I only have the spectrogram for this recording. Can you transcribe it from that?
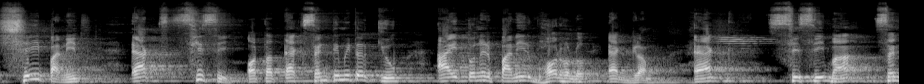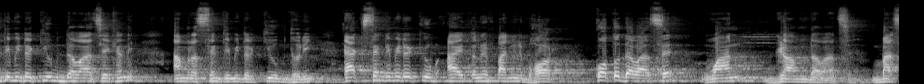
সেই পানির এক সিসি অর্থাৎ এক সেন্টিমিটার কিউব আয়তনের পানির ভর হলো এক গ্রাম। এক সিসি বা সেন্টিমিটার কিউব দেওয়া আছে এখানে। আমরা সেন্টিমিটার কিউব ধরি। এক সেন্টিমিটার কিউব আয়তনের পানির ভর কত দেওয়া আছে? ওয়ান গ্রাম দেওয়া আছে। বাস,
